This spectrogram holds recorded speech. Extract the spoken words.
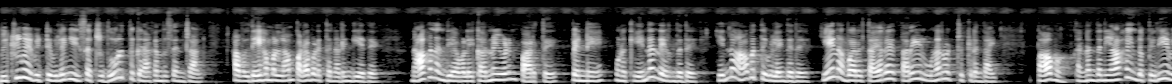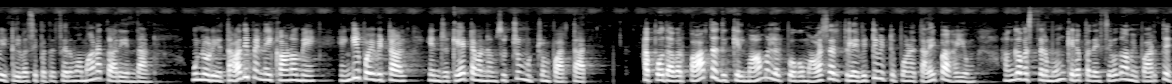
பிக்ஷுவை விட்டு விலகி சற்று தூரத்துக்கு நகர்ந்து சென்றாள். அவள் தேகமெல்லாம் படபடத்து நடுங்கியது. நாகநந்தி அவளை கருணையுடன் பார்த்து பெண்ணே உனக்கு என்ன நேர்ந்தது? என்ன ஆபத்து விளைந்தது? ஏன் அவ்வாறு தர தரையில் உணர்வற்று கிடந்தாய்? பாவம் தன்னந்தனியாக இந்த பெரிய வீட்டில் வசிப்பது சிரமமான காரியம்தான். உன்னுடைய தாதி பெண்ணை காணோமே எங்கே போய்விட்டாள்? என்று கேட்டவன் நம் சுற்றும் முற்றும் பார்த்தார். அப்போது அவர் பார்த்த திக்கில் மாமல்லர் போகும் அவசரத்திலே விட்டுவிட்டு போன தலைப்பாகையும் அங்கவஸ்திரமும் கிடப்பதை சிவகாமி பார்த்து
